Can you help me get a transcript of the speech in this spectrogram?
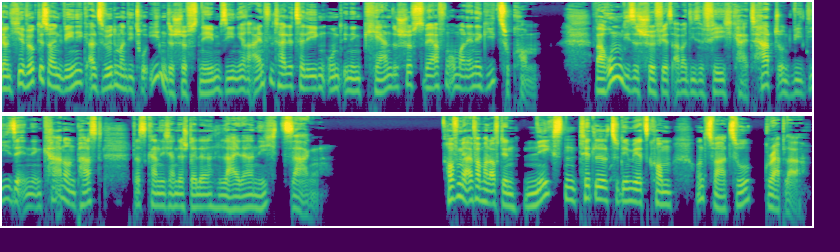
Ja, und hier wirkt es so ein wenig, als würde man die Druiden des Schiffs nehmen, sie in ihre Einzelteile zerlegen und in den Kern des Schiffs werfen, um an Energie zu kommen. Warum dieses Schiff jetzt aber diese Fähigkeit hat und wie diese in den Kanon passt, das kann ich an der Stelle leider nicht sagen. Hoffen wir einfach mal auf den nächsten Titel, zu dem wir jetzt kommen, und zwar zu Grappler.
